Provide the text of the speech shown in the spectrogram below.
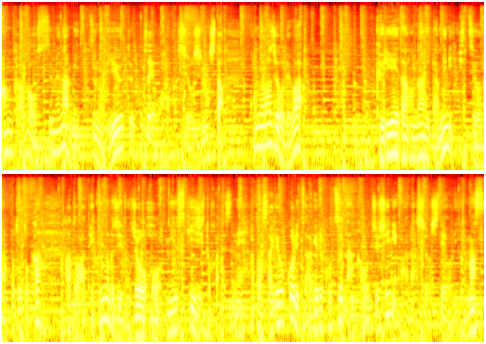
アンカーがおすすめな3つの理由ということでお話をしました。このラジオでは、クリエイターになるために必要なこととか、あとはテクノロジーの情報、ニュース記事とかですね、あとは作業効率を上げるコツなんかを中心にお話をしております。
